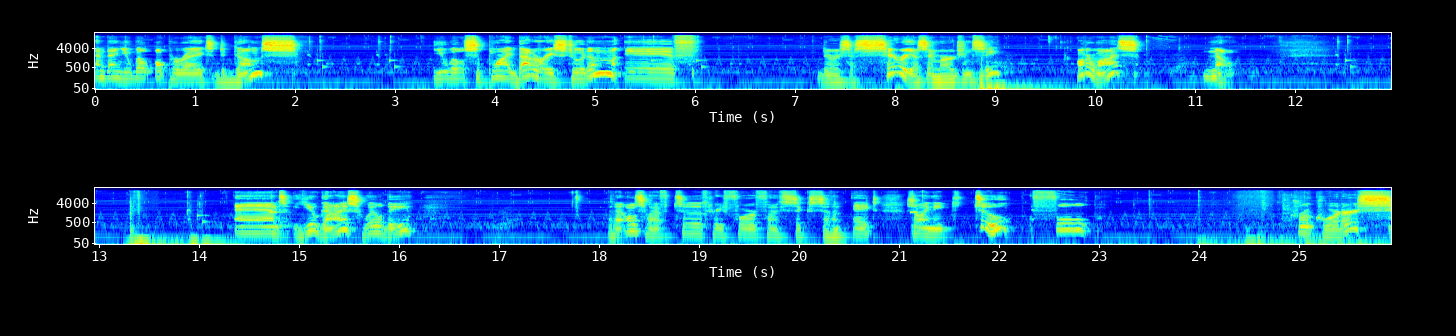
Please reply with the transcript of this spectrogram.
and then you will operate the guns. You will supply batteries to them if there is a serious emergency. Otherwise, no. And you guys will be... But I also have two, three, four, five, six, seven, eight. So I need two full crew quarters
